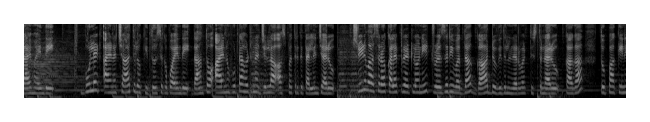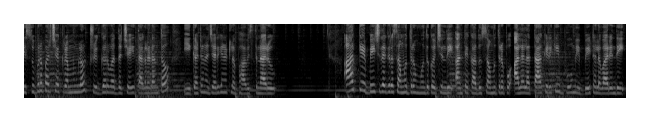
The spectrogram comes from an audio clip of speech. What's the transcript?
గాయమైంది. బుల్లెట్ ఆయన ఛాతిలోకి దూసుకుపోయింది. దాంతో ఆయన హుటాహుటిన జిల్లా ఆసుపత్రికి తరలించారు. శ్రీనివాసరావు కలెక్టరేట్లోని ట్రెజరీ వద్ద గార్డు విధులు నిర్వర్తిస్తున్నారు. కాగా తుపాకీని శుభ్రపరిచే క్రమంలో ట్రిగ్గర్ వద్ద చేయి తగలడంతో ఈ ఘటన జరిగినట్లు భావిస్తున్నారు. ఆర్కే బీచ్ దగ్గర సముద్రం ముందుకొచ్చింది. అంతేకాదు సముద్రపు అలల తాకిడికి భూమి బీటల వారింది.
